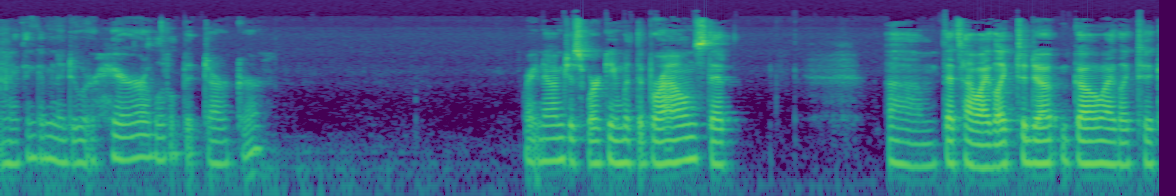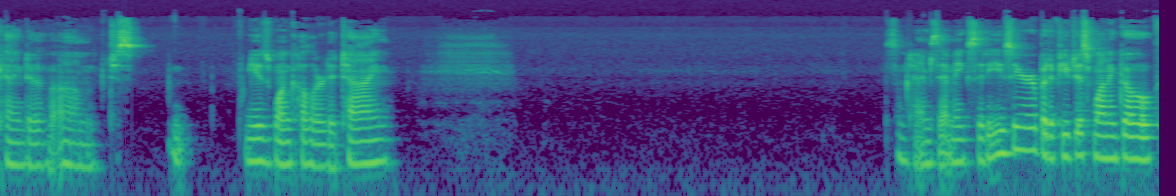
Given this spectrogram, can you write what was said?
And I think I'm going to do her hair a little bit darker. Right now I'm just working with the browns that um, that's how I like to do, go. I like to kind of um, just use one color at a time. Sometimes that makes it easier, but if you just want to go,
